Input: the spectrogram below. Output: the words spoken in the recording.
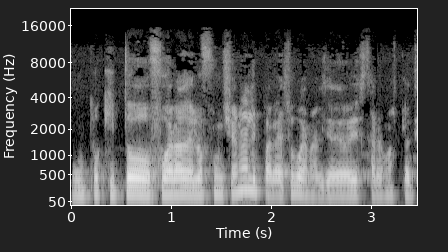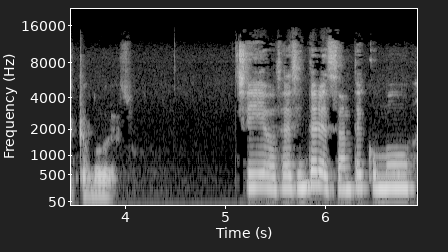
un poquito fuera de lo funcional y para eso, bueno, el día de hoy estaremos platicando de eso. Sí, o sea, es interesante cómo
